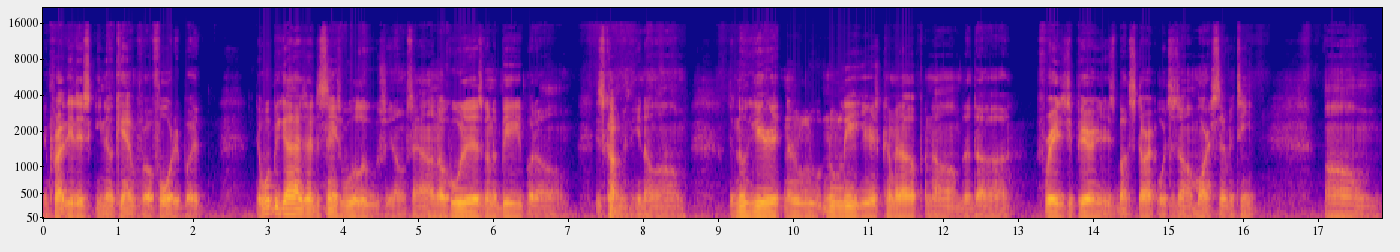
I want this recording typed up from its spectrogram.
they probably just you know can't afford it. But there will be guys that the Saints will lose. You know what I'm saying? I don't know who it is gonna be, but um, it's coming. You know, um, the new year, new new league year is coming up, and um, the, the free agency period is about to start, which is on March 17th. Um,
